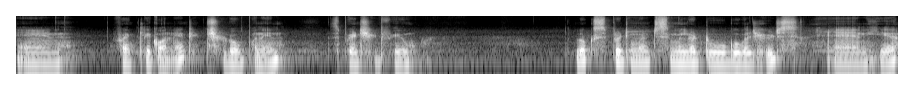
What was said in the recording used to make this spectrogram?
And if i click on it it should open in spreadsheet view looks pretty much similar to google sheets. And here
